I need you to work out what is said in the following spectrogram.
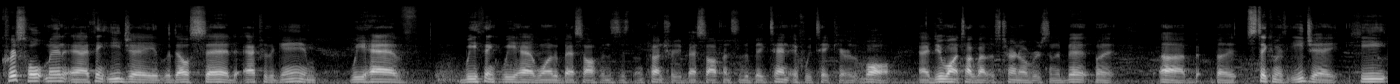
Chris Holtmann and I think EJ Liddell said after the game, we have, we think we have one of the best offenses in the country, best offense in the Big Ten if we take care of the ball. And I do want to talk about those turnovers in a bit, but uh, but, but sticking with EJ, he,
